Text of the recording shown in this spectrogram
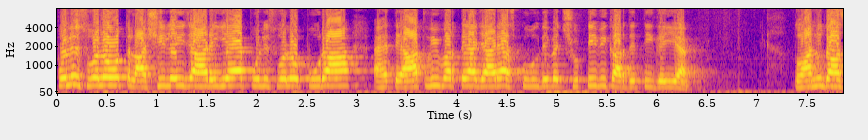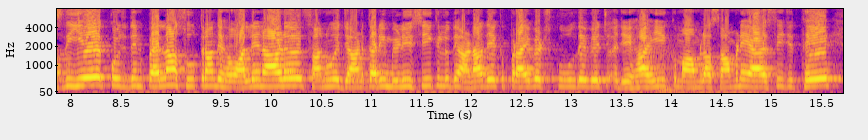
ਪੁਲਿਸ ਵੱਲੋਂ ਤਲਾਸ਼ੀ ਲਈ ਜਾ ਰਹੀ ਹੈ। ਪੁਲਿਸ ਵੱਲੋਂ ਪੂਰਾ ਅਹਤਿਆਤ ਵੀ ਵਰਤਿਆ ਜਾ ਰਿਹਾ। ਸਕੂਲ ਦੇ ਵਿੱਚ ਛੁੱਟੀ ਵੀ ਕਰ ਦਿੱਤੀ ਗਈ ਹੈ। ਤੁਹਾਨੂੰ ਦੱਸ ਦਈਏ, ਕੁਝ ਦਿਨ ਪਹਿਲਾਂ ਸੂਤਰਾਂ ਦੇ ਹਵਾਲੇ ਨਾਲ ਸਾਨੂੰ ਇਹ ਜਾਣਕਾਰੀ ਮਿਲੀ ਸੀ ਕਿ ਲੁਧਿਆਣਾ ਦੇ ਇੱਕ ਪ੍ਰਾਈਵੇਟ ਸਕੂਲ ਦੇ ਵਿੱਚ ਅਜਿਹਾ ਹੀ ਇੱਕ ਮਾਮਲਾ ਸਾਹਮਣੇ ਆਇਆ ਸੀ, ਜਿੱਥੇ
